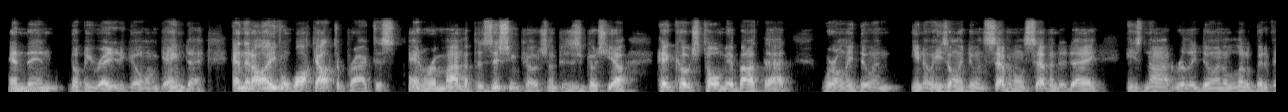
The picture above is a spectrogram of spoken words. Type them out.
and mm-hmm. then they'll be ready to go on game day. And then i'll even walk out to practice and remind the position coach and the position coach yeah head coach told me about that. We're only doing you know he's only doing seven on seven today. He's not really doing a little bit of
